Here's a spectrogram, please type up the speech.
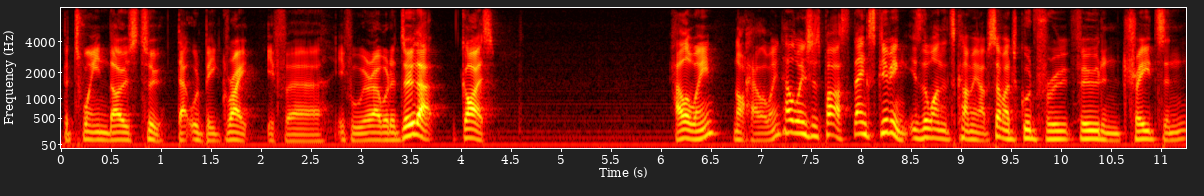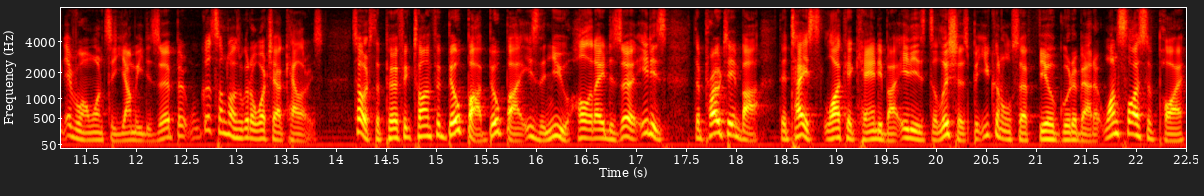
between those two. That would be great if uh, if we were able to do that, guys. Halloween, not Halloween. Halloween's just passed. Thanksgiving is the one that's coming up. So much good fruit, food and treats, and everyone wants a yummy dessert. But we've got sometimes we've got to watch our calories. So it's the perfect time for Built Bar. Built Bar is the new holiday dessert. It is the protein bar that tastes like a candy bar. It is delicious, but you can also feel good about it. One slice of pie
